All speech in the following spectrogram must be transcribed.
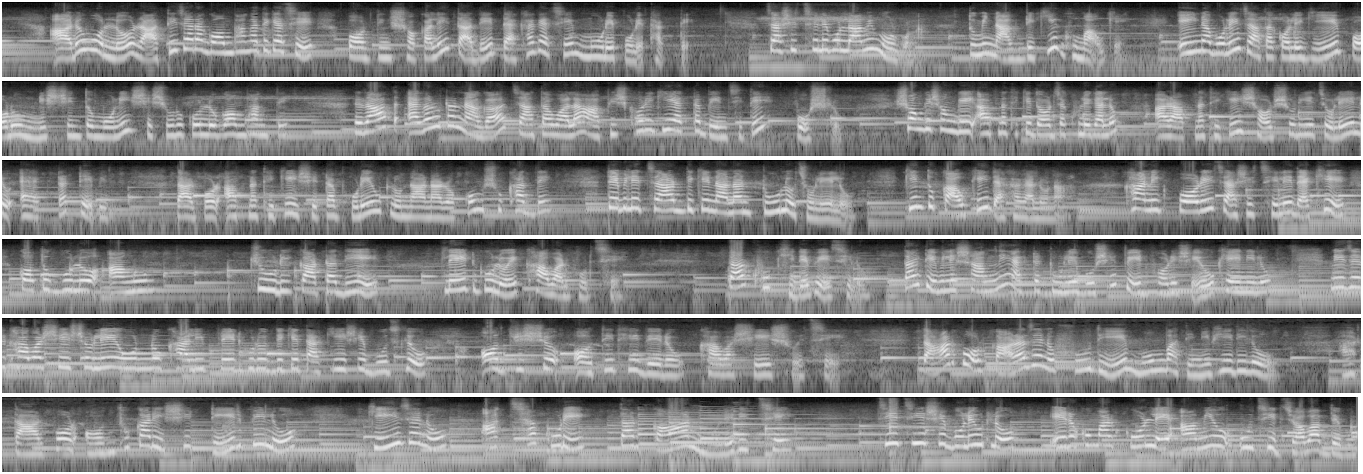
আরও বলল, রাতে যারা গম ভাঙাতে গেছে, পরদিন সকালে তাদের দেখা গেছে মরে পড়ে থাকতে। চাষির ছেলে বলল, আমি মরবো না, তুমি নাক ডেকিয়ে ঘুমাওকে এই না বলে জাতা কলে গিয়ে পরম নিশ্চিন্ত মনে সে শুরু করল গম ভাঙতে। রাত এগারোটা নাগা চাঁতাওয়ালা আপিস ঘরে গিয়ে একটা বেঞ্চিতে বসল। সঙ্গে সঙ্গেই আপনা থেকে দরজা খুলে গেল আর আপনা থেকেই সরসরিয়ে চলে এলো একটা টেবিল। তারপর আপনা থেকেই সেটা ভরে উঠল নানা রকম সুখাদ্যে। টেবিলের চারদিকে নানান টুলও চলে এলো, কিন্তু কাউকেই দেখা গেল না। খানিক পরে চাষির ছেলে দেখে কতকগুলো আঙুল চুড়ি, কাটা দিয়ে প্লেটগুলোয় খাবার ভরছে। তার খুব খিদে পেয়েছিল। তাই টেবিলের সামনে একটা টুলে বসে পেট ভরে সেও খেয়ে নিল। নিজের খাবার শেষ হলে অন্য খালি প্লেটগুলোর দিকে তাকিয়ে সে বুঝলো, অদৃশ্য অতিথিদেরও খাওয়া শেষ হয়েছে। তারপর কারা যেন ফু দিয়ে মোমবাতি নিভিয়ে দিল। আর তারপর অন্ধকারে সে টের পেল, কে যেন আচ্ছা করে তার কান মলে দিচ্ছে। চেঁচিয়ে সে বলে উঠল, এরকম আর করলে আমিও উচিত জবাব দেব।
